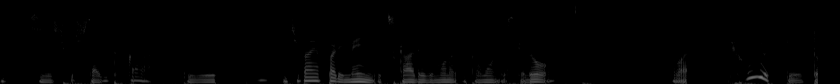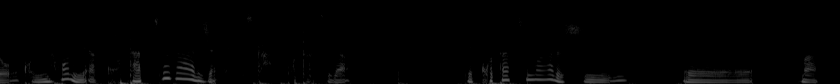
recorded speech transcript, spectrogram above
ね、涼しくしたりとかっていう、一番やっぱりメインで使われるものだと思うんですけど、やっぱ冬っていうと、こう日本にはこたつがあるじゃないですか、こたつが。で、こたつもあるし、えー、まあ、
